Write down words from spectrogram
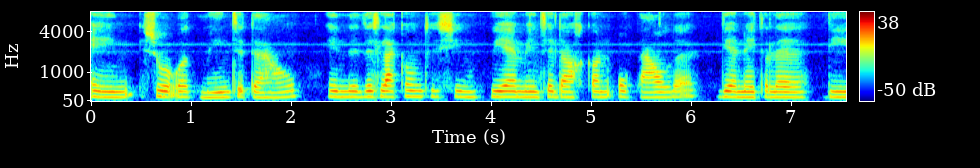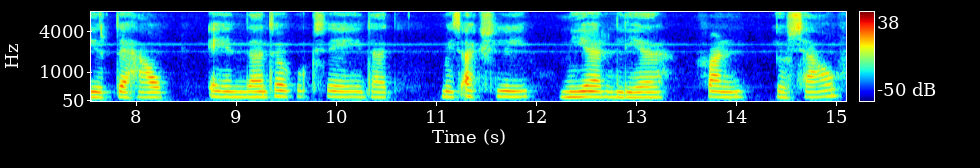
en so ook mense te help. En dit is lekker om te sien hoe jy mense dag kan ophelder deur net hulle dier te help. En dan sou ek ook sê dat mens actually meer leer van jouself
